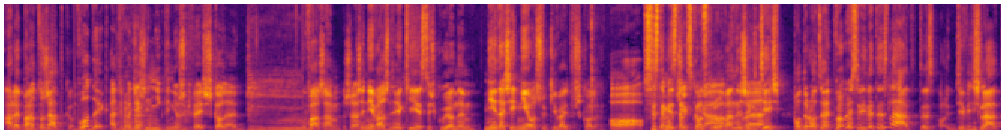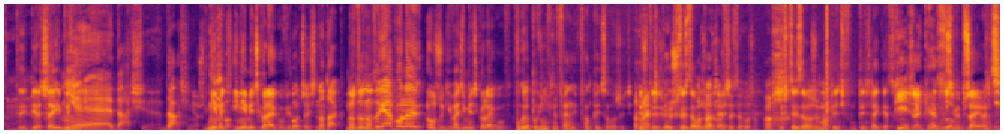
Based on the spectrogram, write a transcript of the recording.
ale bardzo to, rzadko. Włodek, ale ty powiedziałeś, że nigdy nie oszukiwałeś w szkole. Uważam, Że? że, nieważne jaki jesteś kujonem, nie da się nie oszukiwać w szkole. O! System jest tak Ciekawe. skonstruowany, że gdzieś po drodze. Wyobraź sobie, ile to jest lat. To jest o- 9 lat tej pierwszej i później. Nie, da się, da się nie Nie oszukiwać. mieć, I nie mieć kolegów jednocześnie. no tak. No to, no to ja wolę oszukiwać i mieć kolegów. W ogóle powinniśmy fan, fanpage założyć. Już ktoś, już ktoś założył. Na pewno widziałeś? ktoś założył. Och. Już ktoś założył, ma 5 pięć likersów. Pięć Lakersów? Musimy przejąć.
